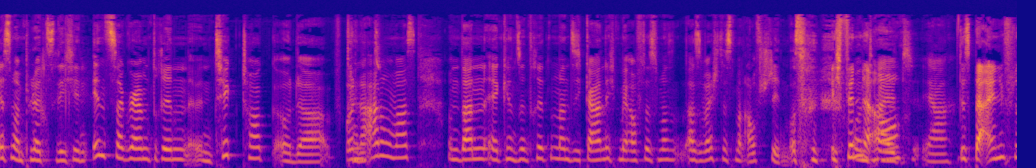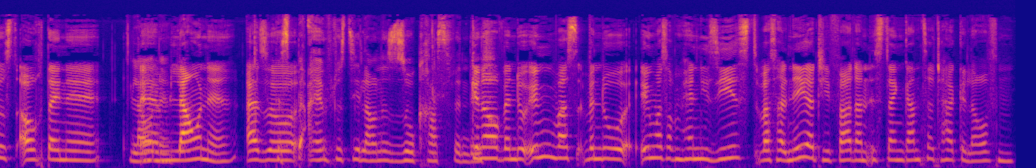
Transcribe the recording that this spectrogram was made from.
ist man plötzlich in Instagram drin, in TikTok oder keine Und- Ahnung was und dann äh, konzentriert man sich gar nicht mehr auf das, man, also weißt du, dass man aufstehen muss. Ich finde und auch, halt, ja, das beeinflusst auch deine Laune. Ähm, Laune. Also das beeinflusst die Laune so krass, finde ich. genau, wenn du irgendwas, wenn du irgendwas auf dem Handy siehst, was halt negativ war, dann ist dein ganzer Tag gelaufen.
